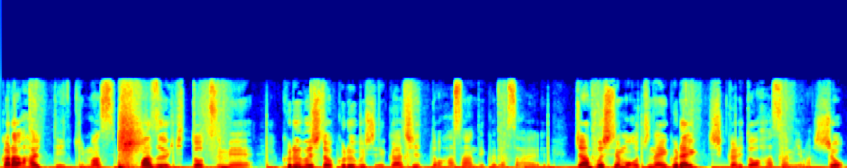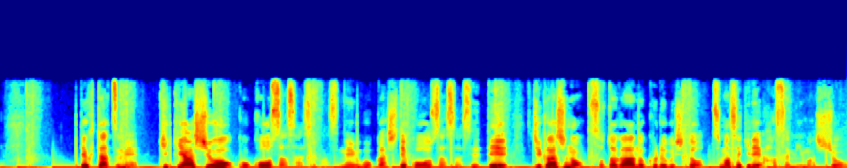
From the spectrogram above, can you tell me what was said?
から入っていきますまず1つ目くるぶしとくるぶしでガチッと挟んでください。ジャンプしても落ちないぐらいしっかりと挟みましょう。で、二つ目。利き足をこう交差させますね。動かして交差させて、軸足の外側のくるぶしとつま先で挟みましょ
